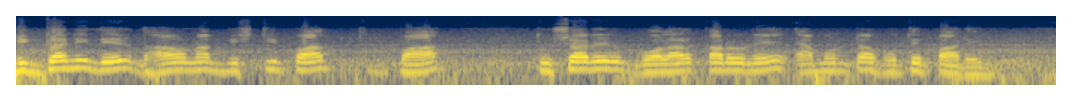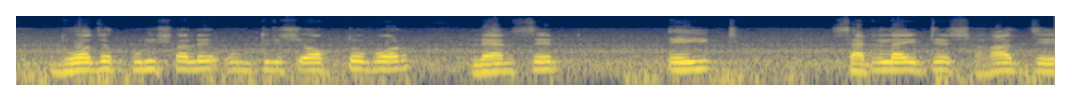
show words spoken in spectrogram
বিজ্ঞানীদের ধারণা বৃষ্টিপাত বা তুষারের গলার কারণে এমনটা হতে পারে। দু হাজার কুড়ি সালে উনত্রিশে অক্টোবর ল্যান্ডসেট এইট স্যাটেলাইটের সাহায্যে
